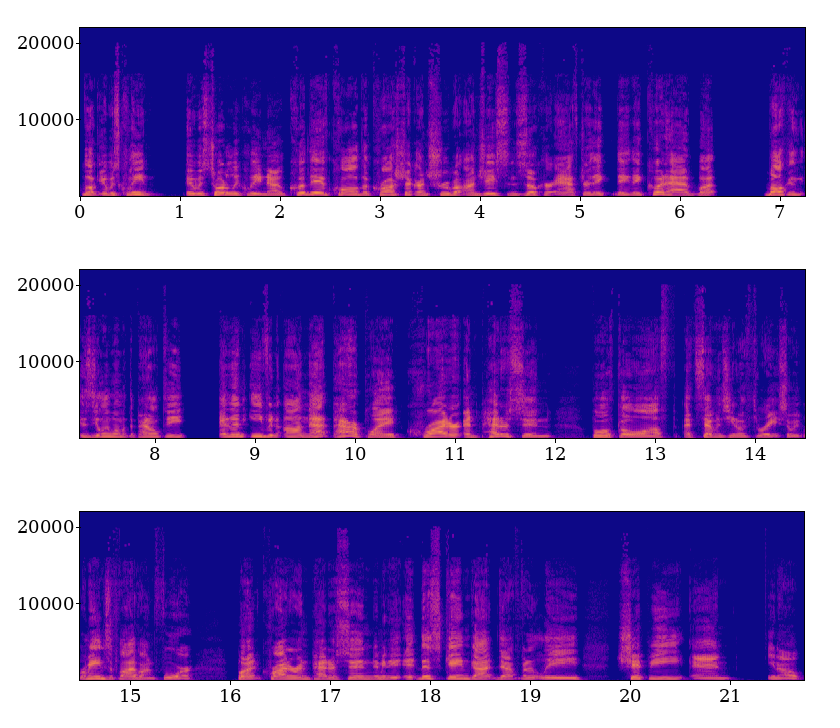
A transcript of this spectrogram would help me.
look, it was clean. It was totally clean. Now, could they have called the cross check on Trouba on Jason Zucker after? They, they, they could have, but Malkin is the only one with the penalty. And then even on that power play, Kreider and Pettersson both go off at 17:03. So it remains a five on four. But Kreider and Pettersson, I mean, it, it, this game got definitely chippy, and you know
